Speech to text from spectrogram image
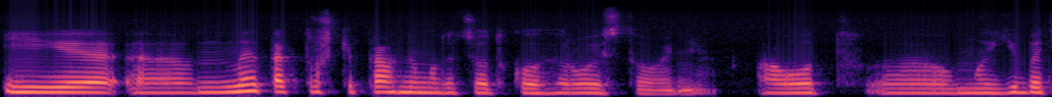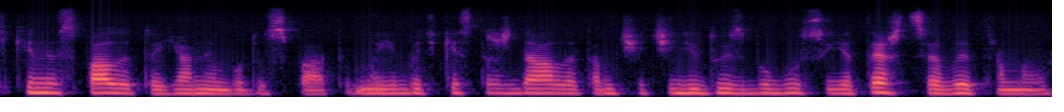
І е, ми так трошки прагнемо до цього такого геройствування. А от е, мої батьки не спали, то я не буду спати. Мої батьки страждали там, чи, чи дідусь з бабусею, я теж це витримаю.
